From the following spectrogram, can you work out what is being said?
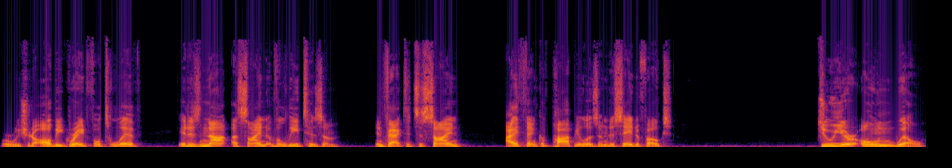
where we should all be grateful to live, it is not a sign of elitism. In fact, it's a sign, I think, of populism to say to folks, do your own will.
